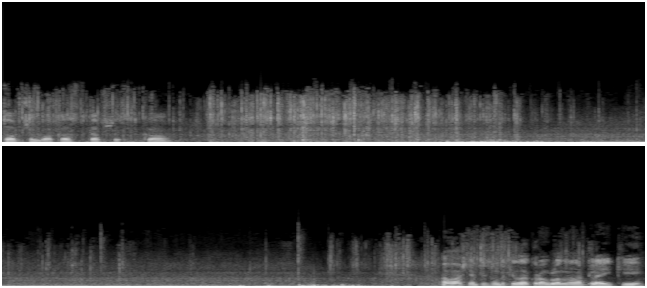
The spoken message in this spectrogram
To w czym była kostka, wszystko. A właśnie, to są takie zakrąglone naklejki.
